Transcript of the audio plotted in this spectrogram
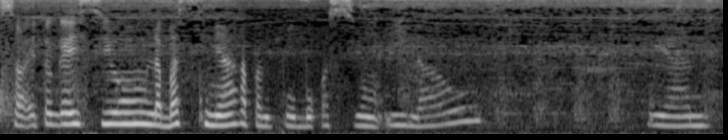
So, ito guys yung labas niya kapag po bukas yung ilaw. Ayan.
